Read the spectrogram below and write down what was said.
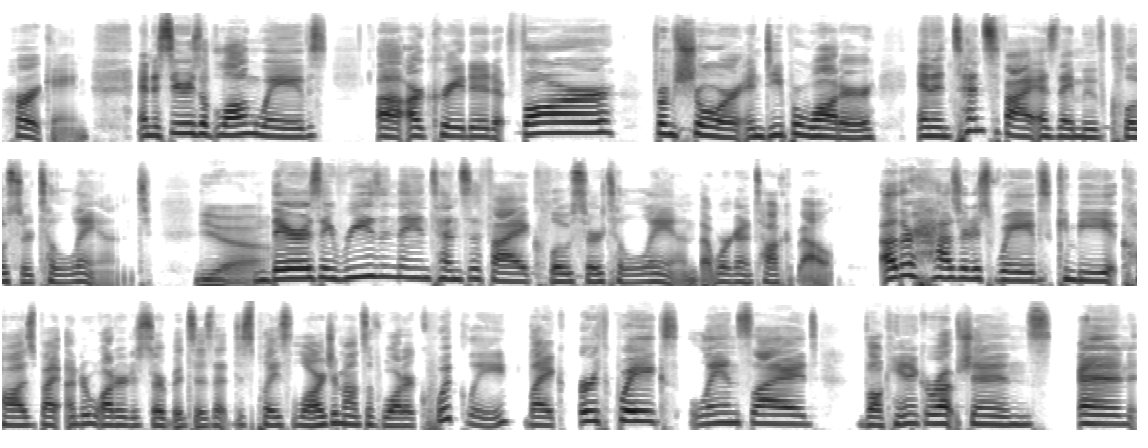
hurricane. And a series of long waves uh, are created far from shore in deeper water and intensify as they move closer to land. Yeah. There is a reason they intensify closer to land that we're going to talk about. Other hazardous waves can be caused by underwater disturbances that displace large amounts of water quickly, like earthquakes, landslides, volcanic eruptions. And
